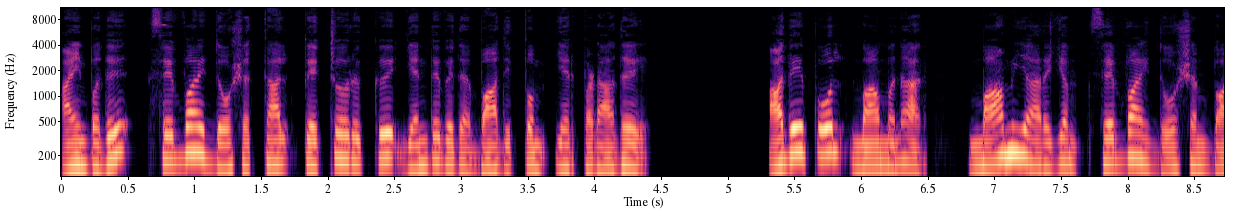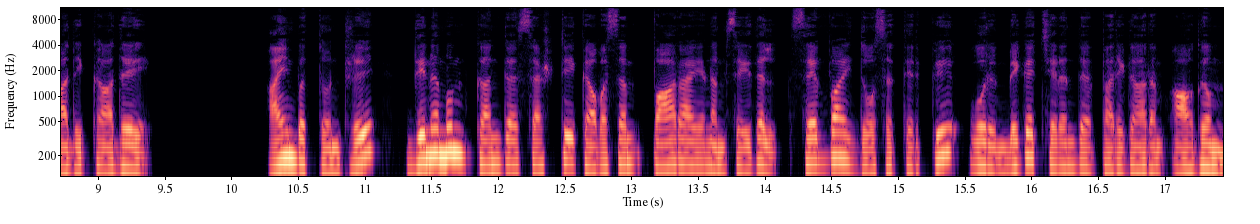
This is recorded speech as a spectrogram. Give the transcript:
ஐம்பது செவ்வாய் தோஷத்தால் பெற்றோருக்கு எந்தவித பாதிப்பும் ஏற்படாது. அதேபோல் மாமனார் மாமியாரையும் செவ்வாய் தோஷம் பாதிக்காது. ஐம்பத்தொன்று தினமும் கந்த சஷ்டி கவசம் பாராயணம் செய்தல் செவ்வாய் தோஷத்திற்கு ஒரு மிகச்சிறந்த பரிகாரம் ஆகும்.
